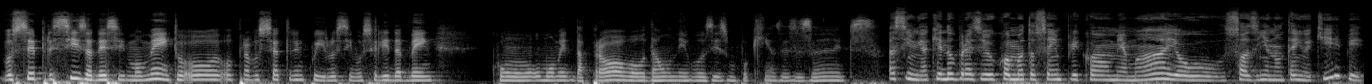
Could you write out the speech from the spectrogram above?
Você precisa desse momento ou, ou para você é tranquilo, assim, você lida bem com o momento da prova ou dá um nervosismo um pouquinho às vezes antes? Assim, aqui no Brasil, como eu tô sempre com minha mãe ou sozinha não tenho equipe,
